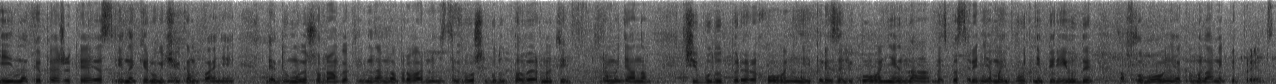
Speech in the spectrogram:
І на КП ЖКС, і на керуючі компанії. Я думаю, що в рамках кримінального провадження ці гроші будуть повернуті громадянам чи будуть перераховані і перезаліковані на безпосередньо майбутні періоди обслуговування комунальних підприємств.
